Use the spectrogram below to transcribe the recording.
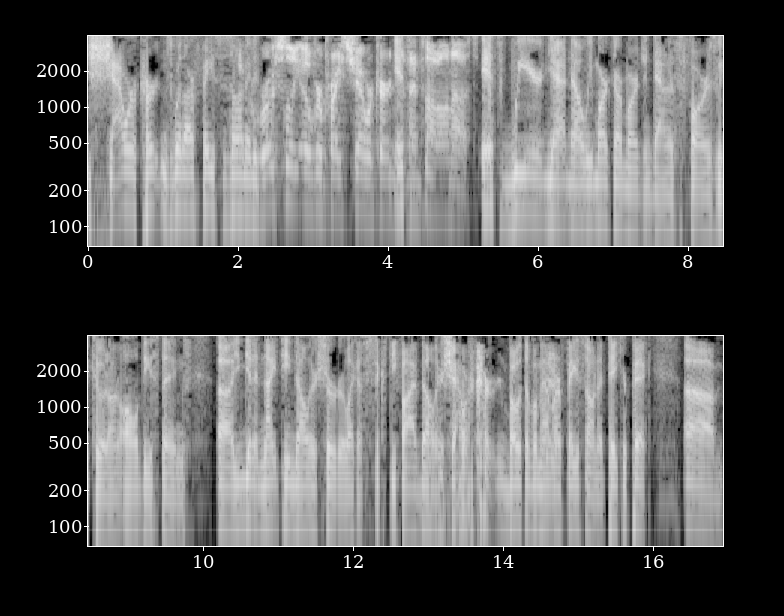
shower curtains with our faces on it. It's, Grossly overpriced shower curtains. It's- That's not on us. it's weird. Yeah, no, we marked our margin down as far as we could on all these things. Uh, you can get a $19 shirt or like a $65 shower curtain. Both of them have Yeah. our face on it. Take your pick. Um,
